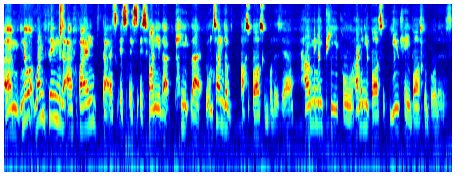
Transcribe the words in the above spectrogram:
Um, you know what? One thing that I find that is it's, it's, it's funny that pe- like in terms of us basketballers, yeah. How many people, how many bas- UK basketballers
